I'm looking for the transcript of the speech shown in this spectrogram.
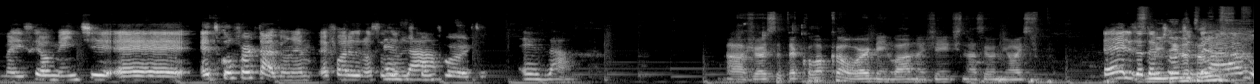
Mas realmente é, é desconfortável, né? É fora da nossa Exato. zona de conforto. Exato. Ah, Joyce até coloca ordem lá na gente, nas reuniões. Tipo, é, eles até me chamam de bravo.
